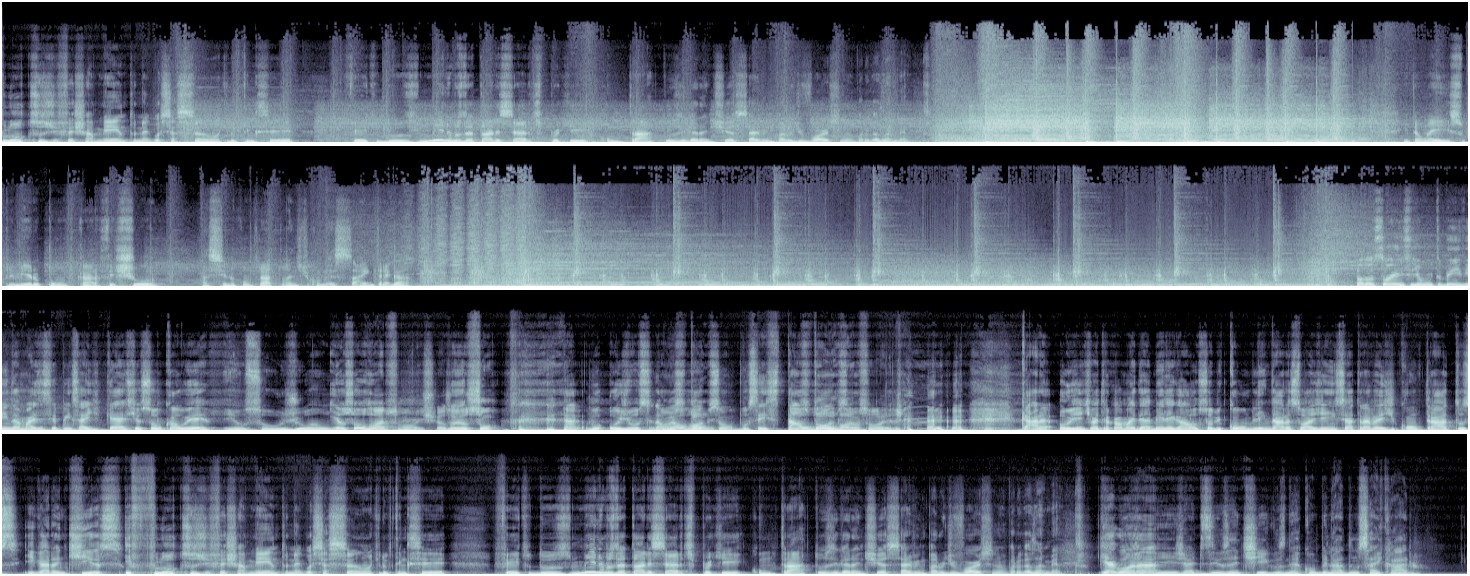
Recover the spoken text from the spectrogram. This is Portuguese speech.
fluxos de fechamento, negociação, aquilo que tem que ser feito dos mínimos detalhes certos, porque contratos e garantias servem para o divórcio, não para o casamento. Então é isso. Primeiro ponto, cara, fechou? Assina o contrato antes de começar a entregar. Saudações, sejam muito bem-vindos a mais esse Pensidecast. Eu sou o Cauê. Eu sou o João. E eu sou o Robson hoje. Eu sou. Eu sou. hoje você não, Não é o estou. Robson, você está eu o estou Robson. o Robson hoje. Cara, hoje a gente vai trocar uma ideia bem legal sobre como blindar a sua agência através de contratos e garantias. E fluxos de fechamento, negociação, aquilo que tem que ser feito dos mínimos detalhes certos, porque contratos e garantias servem para o divórcio, não para o casamento. E agora, E já dizia os antigos, né? Combinado não sai caro.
